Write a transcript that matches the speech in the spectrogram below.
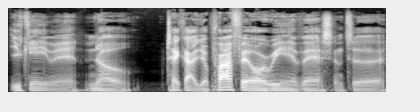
you can even you know take out your profit or reinvest into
